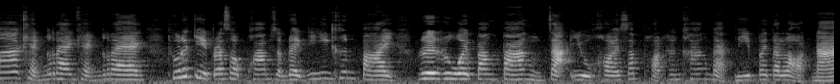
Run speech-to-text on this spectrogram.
มากๆ แข็งแรงแข็งแรง ธุรกิจประสบความสำเร็จยิ่งขึ้นไป รวยๆ ปังๆ จะอยู่คอยซัพพอร์ตข้างๆ แบบนี้ไปตลอดนะ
